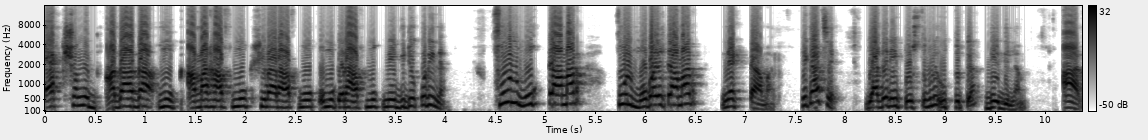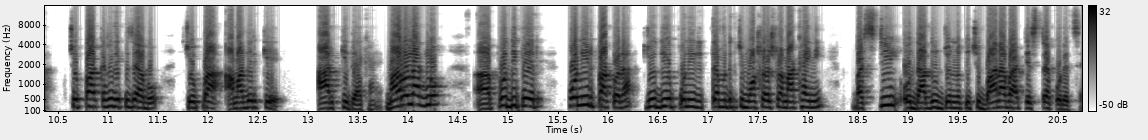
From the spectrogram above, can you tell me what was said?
একসঙ্গে আদা আদা মুখ, আমার হাফ মুখ, সীমার হাফ মুখ, অমুকের হাফ মুখ নিয়ে ভিডিও করি না। ফুল মুখটা আমার ফুল মোবাইলটা আমার নেটটা আমার। ঠিক আছে? যাদের এই প্রশ্নগুলি উত্তরটা দিয়ে দিলাম। আর চোপ্পার কাছে দেখতে যাব। চোপ্পা আমাদেরকে আর কি দেখায়? ভালো লাগল প্রদীপের পনির পাকোড়া। যদিও পনিরটার মধ্যে কিছু মশলা টশলা মাখায়নি বাট স্টিল ও দাদুর জন্য কিছু বানাবার চেষ্টা করেছে।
